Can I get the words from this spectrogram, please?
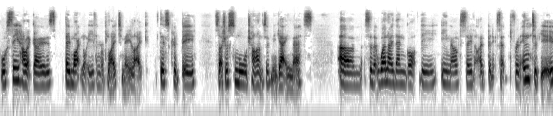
We'll see how it goes. They might not even reply to me. Like, this could be such a small chance of me getting this. Um, so that when I then got the email to say that I'd been accepted for an interview,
